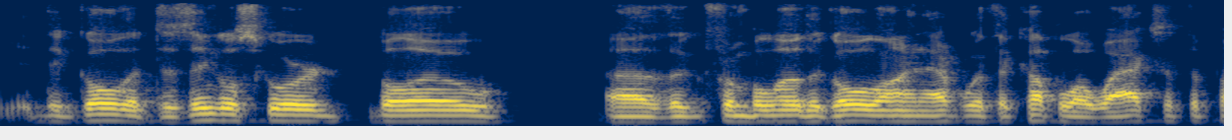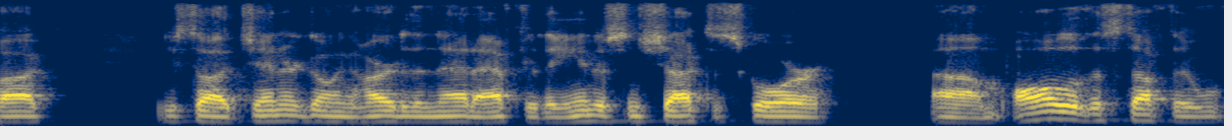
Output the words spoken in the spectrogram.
the goal that Dzingel scored below uh, the from below the goal line with a couple of whacks at the puck. You saw Jenner going hard to the net after the Anderson shot to score. Um, all of the stuff that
